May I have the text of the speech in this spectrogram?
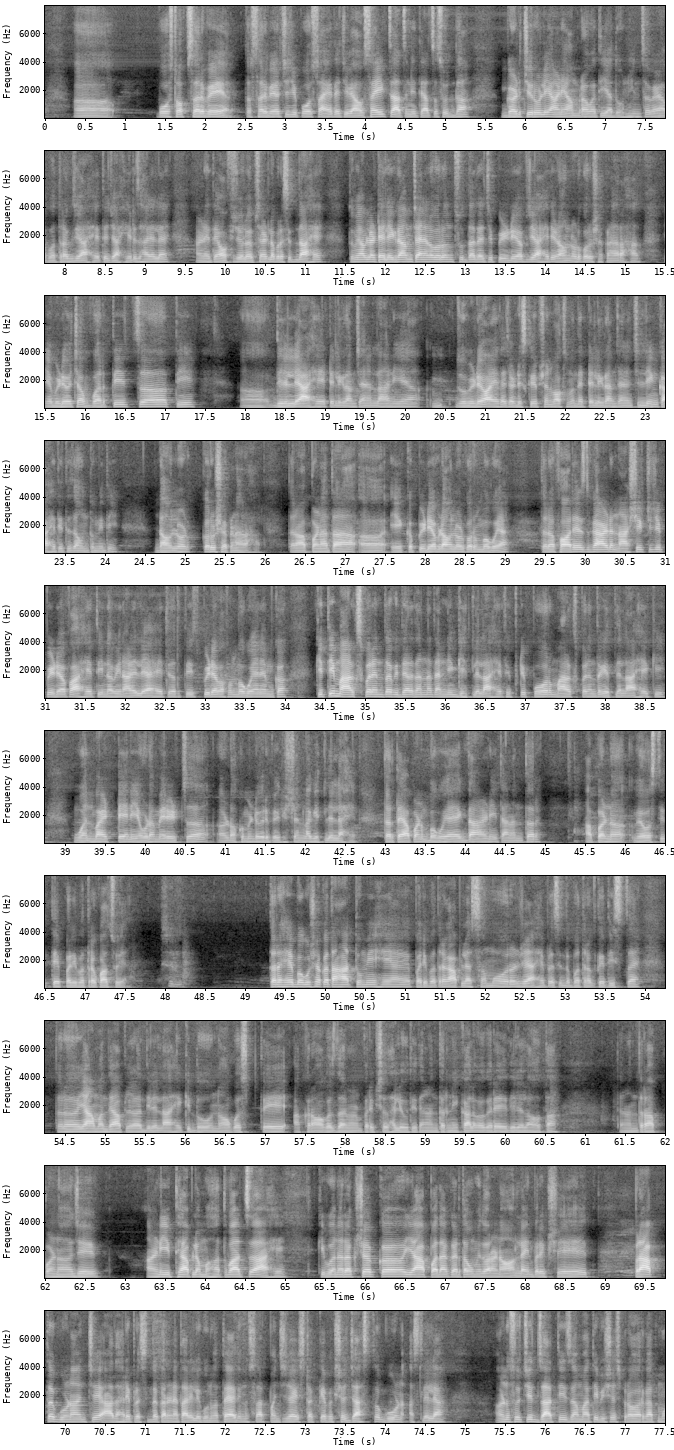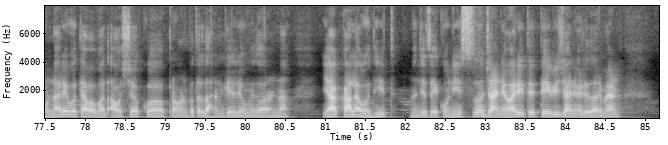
post of surveyor तर सर्वेयरची जी पोस्ट आहे त्याची व्यावसायिक चाचणी त्याचंसुद्धा गडचिरोली आणि अमरावती या दोन्हींचं वेळापत्रक जे आहे ते जाहीर झालेलं आहे आणि ते ऑफिशियल वेबसाईटला प्रसिद्ध आहे. तुम्ही आपल्या टेलिग्राम चॅनलवरून सुद्धा त्याची पी डी एफ जी आहे ती डाउनलोड करू शकणार आहात. या व्हिडिओच्या वरतीच ती दिलेली आहे टेलिग्राम चॅनलला आणि या जो व्हिडिओ आहे त्याच्या डिस्क्रिप्शन बॉक्समध्ये टेलिग्राम चॅनलची लिंक आहे तिथे जाऊन तुम्ही ती डाउनलोड करू शकणार आहात. तर आपण आता एक पी डी एफ डाउनलोड करून बघूया. तर फॉरेस्ट गार्ड नाशिकची जी पी डी एफ आहे ती नवीन आलेली आहे. तर तीच पी डी एफ आपण बघूया नेमकं किती मार्क्सपर्यंत विद्यार्थ्यांना त्यांनी घेतलेलं आहे फिफ्टी फोर मार्क्सपर्यंत घेतलेलं आहे की वन बाय टेन एवढं मेरिटचं डॉक्युमेंट व्हेरिफिकेशनला घेतलेलं आहे. तर ते आपण बघूया एकदा आणि त्यानंतर आपण व्यवस्थित ते परिपत्रक वाचूया. तर हे बघू शकत आहात तुम्ही हे परिपत्रक आपल्यासमोर जे आहे प्रसिद्ध पत्रक ते दिसतं आहे तर यामध्ये आपल्याला दिलेलं आहे की दोन ऑगस्ट ते अकरा ऑगस्ट दरम्यान परीक्षा झाली होती त्यानंतर निकाल वगैरे दिलेला होता. त्यानंतर आपण जे आणि इथे आपलं महत्त्वाचं आहे की वनरक्षक या पदाकरता उमेदवारांना ऑनलाईन परीक्षेत प्राप्त गुणांचे आधारे प्रसिद्ध करण्यात आलेली गुणवत्ता यादीनुसार पंचेचाळीस टक्केपेक्षा जास्त गुण असलेल्या अनुसूचित जाती जमाती विशेष प्रवर्गात मोडणारे व त्याबाबत आवश्यक प्रमाणपत्र धारण केलेल्या उमेदवारांना या कालावधीत म्हणजेच एकोणीस जानेवारी ते तेवीस जानेवारी दरम्यान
